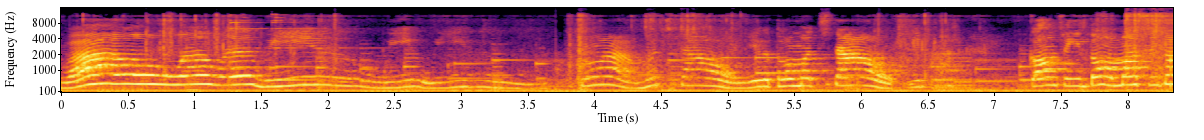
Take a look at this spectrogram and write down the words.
와우 와우 와우 얘가 더 멋지다. 이 검색이 더 멋지다.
